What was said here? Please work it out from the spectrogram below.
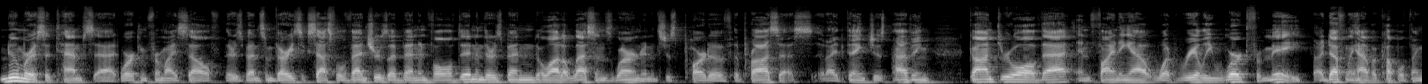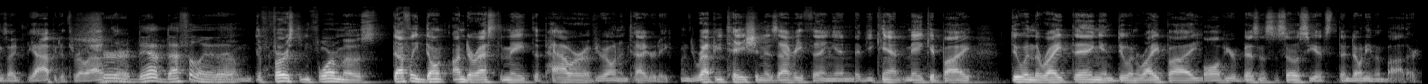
numerous attempts at working for myself. There's been some very successful ventures I've been involved in, and there's been a lot of lessons learned, and it's just part of the process. And I think just having gone through all of that and finding out what really worked for me, I definitely have a couple things I'd be happy to throw out there. Yeah, definitely. Um, the first and foremost, definitely don't underestimate the power of your own integrity. Your reputation is everything, and if you can't make it by doing the right thing and doing right by all of your business associates, then don't even bother.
